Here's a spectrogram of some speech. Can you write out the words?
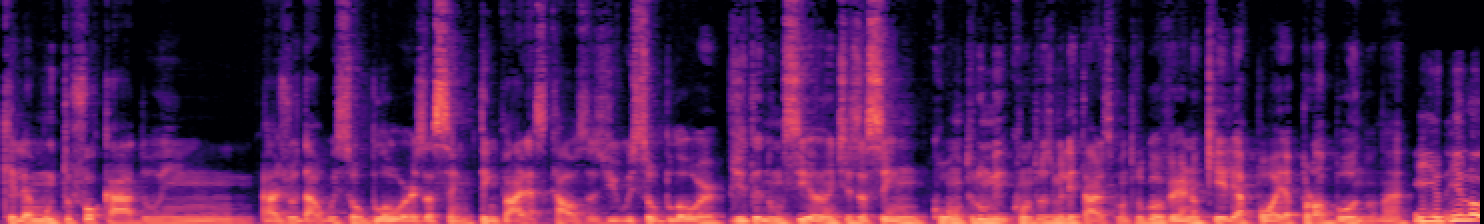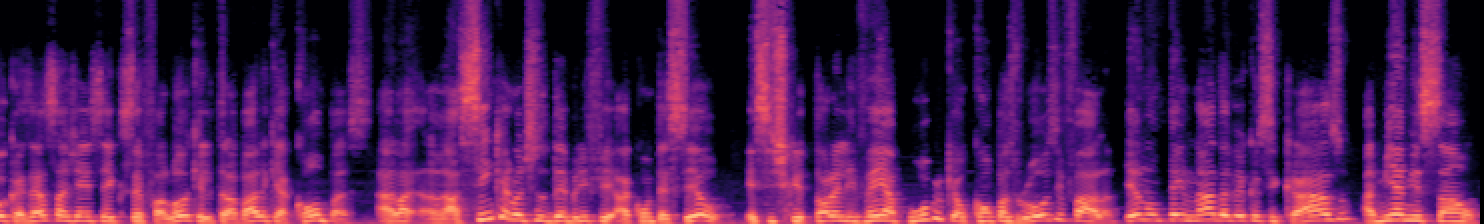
que ele é muito focado em ajudar whistleblowers, assim. Tem várias causas de whistleblower, de denunciantes, assim, contra, o contra os militares, contra o governo, que ele apoia pro bono, né? E, e, Lucas, essa agência aí que você falou, que ele trabalha, que é a Compass, ela- assim que a notícia do debrief aconteceu, esse escritório ele vem a público, que é o Compass Rose, e fala: Eu não tenho nada a ver com esse caso, a minha missão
